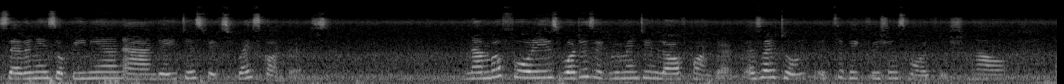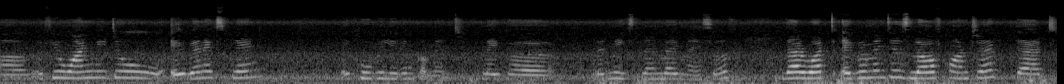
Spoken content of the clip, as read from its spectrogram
7 is opinion and 8 is fixed price contracts. Number 4 is what is agreement in law of contract. As I told, it's a big fish and small fish. Now, um, if you want me to even explain, like who will even comment? Like, uh, let me explain by myself. That what agreement is law of contract that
